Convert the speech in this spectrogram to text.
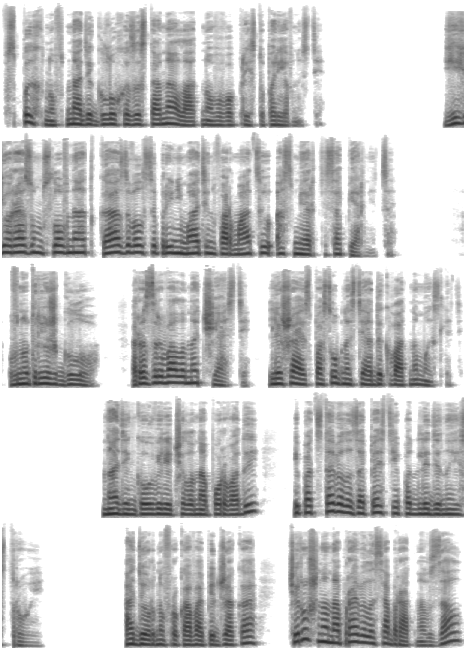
Вспыхнув, Надя глухо застонала от нового приступа ревности. Ее разум словно отказывался принимать информацию о смерти соперницы. Внутри жгло, разрывало на части, лишая способности адекватно мыслить. Наденька увеличила напор воды и подставила запястье под ледяные струи. Одернув рукава пиджака, Чарушина направилась обратно в зал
